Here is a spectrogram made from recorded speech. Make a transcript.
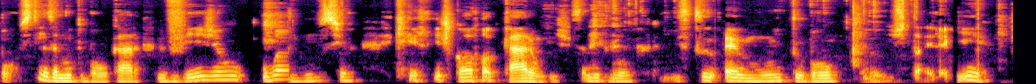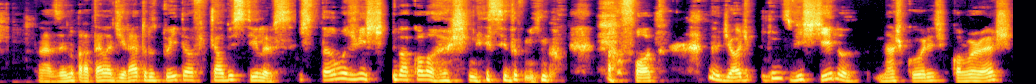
Pô, o Steelers é muito bom, cara. Vejam o anúncio que eles colocaram, bicho. Isso é muito bom. Isso é muito bom. Está ele aqui? Trazendo para a tela direto do Twitter oficial do Steelers. Estamos vestindo a Color Rush nesse domingo. A foto do George Pickens vestido nas cores Color Rush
